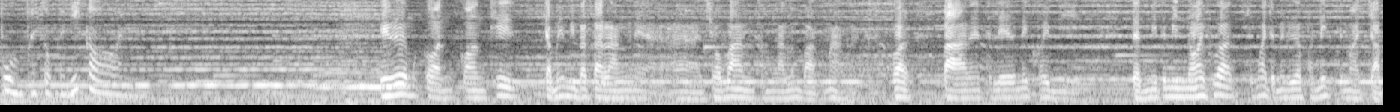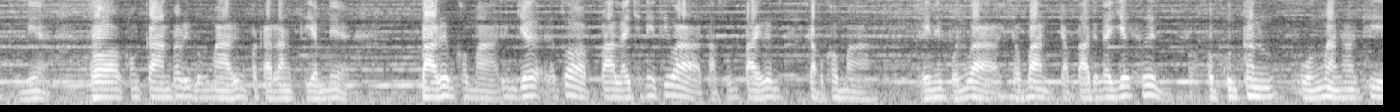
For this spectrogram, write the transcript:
ปวงประสบกนิกรที่เริ่มก่อนก่อนที่จะไม่มีปะการังเนี่ย ชาวบ้านทำงานลำบากมากเลยเพราะปลาในทะเลไม่ค่อยมี แต่มีแต่มีน้อยเพราะว่าสมมติจะเป็นเรือพาณิชจะมาจับตรงนี้พอโครงการพระริลงมาเรื่องปะการังเทียมเนี่ยปลาเริ่มเข้ามาเริ่มเยอะ แล้วก็ปลาหลายชนิดที่ว่าสับสูญไปเริ่มกลับเข้ามาเห็นผลว่าชาวบ้านจับปลาจะได้เยอะขึ้น ขอบคุณท่านหวงมากครับที่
